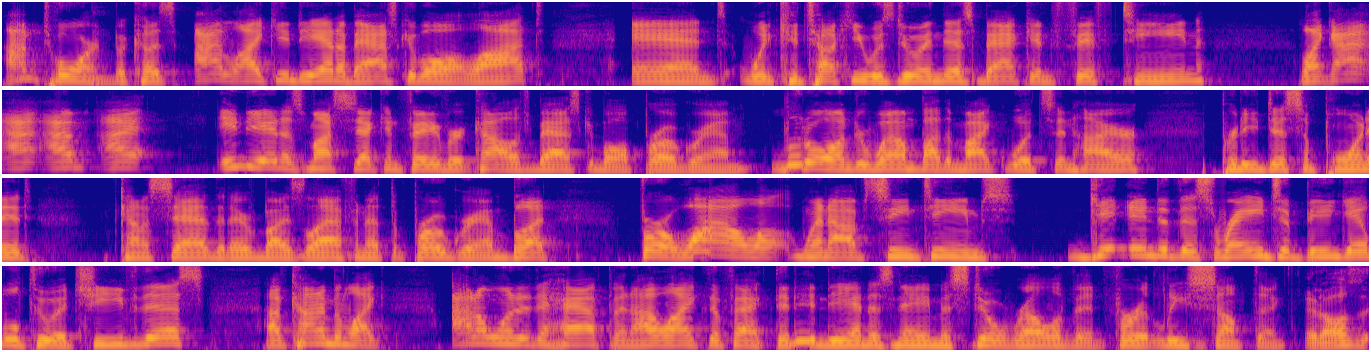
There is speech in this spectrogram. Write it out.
I'm torn because I like Indiana basketball a lot. And when Kentucky was doing this back in 15, like I, I, I, I Indiana's my second favorite college basketball program. Little underwhelmed by the Mike Woodson hire. Pretty disappointed. Kind of sad that everybody's laughing at the program. But for a while, uh, when I've seen teams get into this range of being able to achieve this, I've kind of been like, I don't want it to happen. I like the fact that Indiana's name is still relevant for at least something. It also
